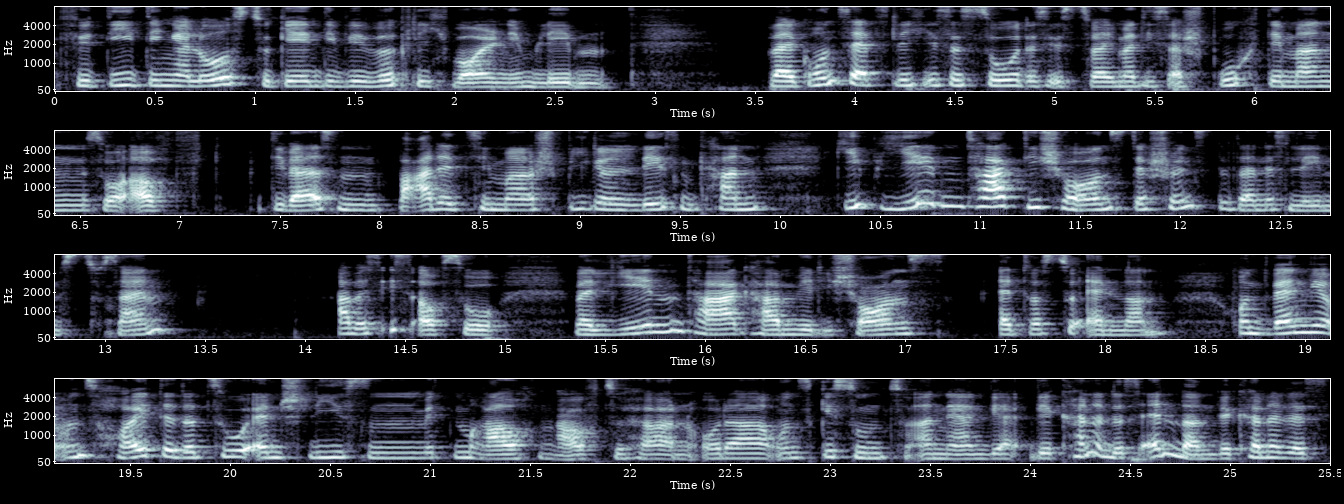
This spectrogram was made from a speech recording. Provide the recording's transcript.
für die Dinge loszugehen, die wir wirklich wollen im Leben. Weil grundsätzlich ist es so, das ist zwar immer dieser Spruch, den man so auf diversen Badezimmerspiegeln lesen kann, gib jeden Tag die Chance, der schönste deines Lebens zu sein. Aber es ist auch so, weil jeden Tag haben wir die Chance, etwas zu ändern. Und wenn wir uns heute dazu entschließen, mit dem Rauchen aufzuhören oder uns gesund zu ernähren, wir, wir können das ändern. Wir können das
